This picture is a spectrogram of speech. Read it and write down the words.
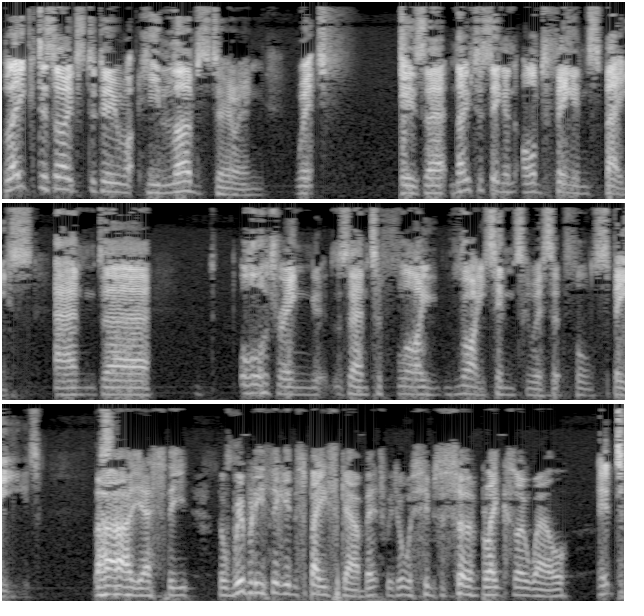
Blake decides to do what he loves doing, which is uh, noticing an odd thing in space and uh, ordering them to fly right into it at full speed. Ah, yes, the, the wibbly thing in Space Gambit, which always seems to serve Blake so well. It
